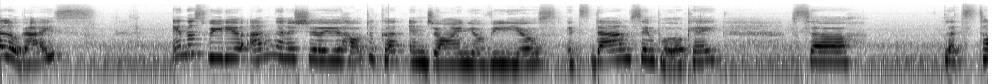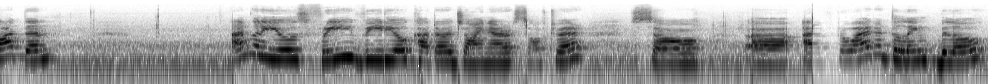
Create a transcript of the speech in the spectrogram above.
Hello guys! In this video I'm gonna show you how to cut and join your videos. It's damn simple, okay? So let's start then. I'm gonna use free video cutter joiner software. So uh, I've provided the link below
